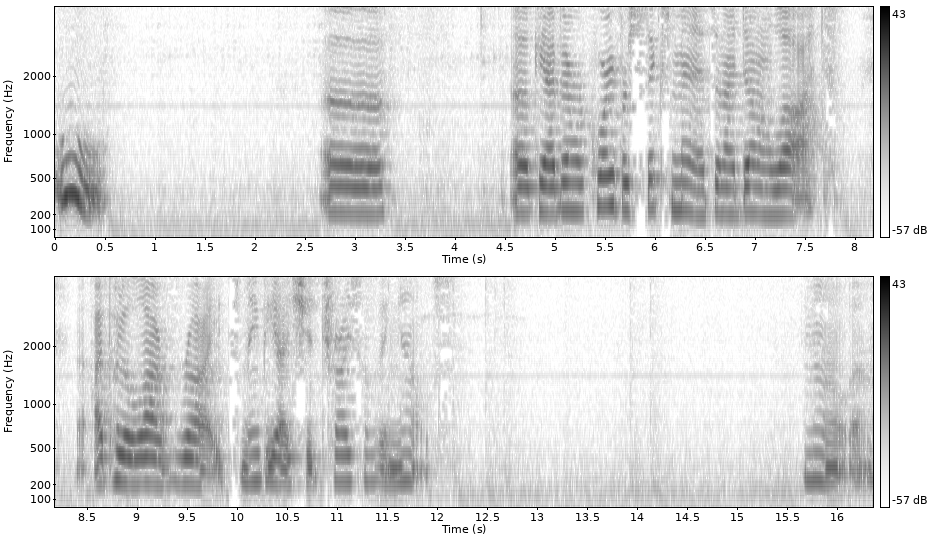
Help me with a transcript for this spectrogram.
Ooh. Uh. Okay, I've been recording for six minutes and I've done a lot. I put a lot of rides. Maybe I should try something else. No, uh,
